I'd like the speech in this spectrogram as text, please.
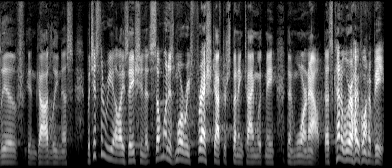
live in godliness. But just the realization that someone is more refreshed after spending time with me than worn out. That's kind of where I want to be.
